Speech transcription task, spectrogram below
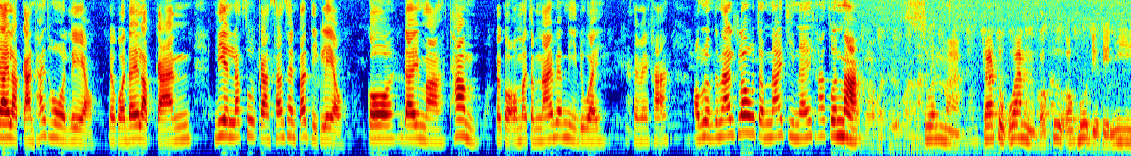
ได้รับการท้ายโทษแล้วแล้วก็ได้รับการเรียนหลักสูตรการสร้างเส้นพลาสติกแล้วก็ได้มาทำแล้วก็เอามาจำหน่ายแบบนี้ด้วยใช่ไหมคะ เอารวมจำหน่ายเราจำหน่ายที่ไหนคะส่วนมาก ส่วนมากถ้าทุกวันก็คือออกบูธอยู่ที่นี่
